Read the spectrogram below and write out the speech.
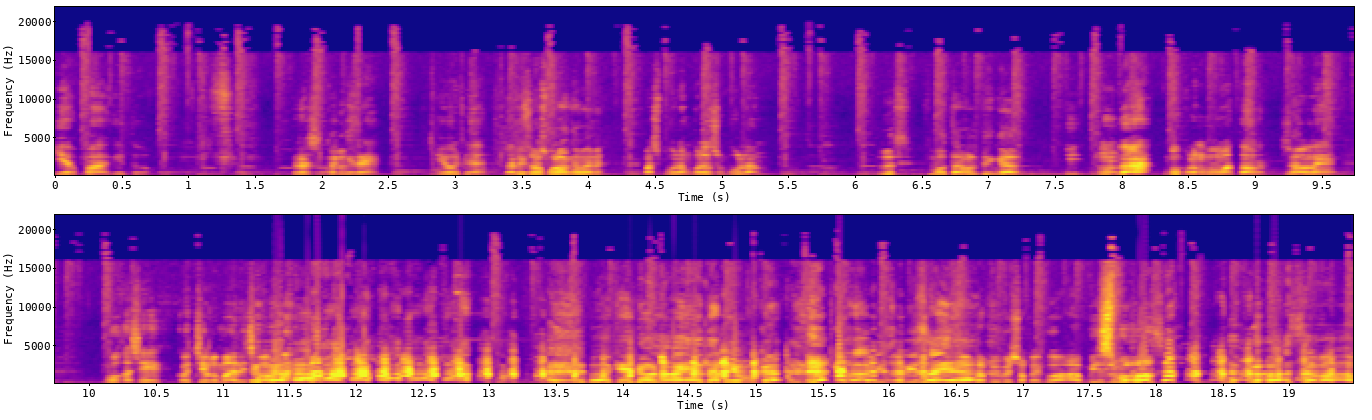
Iya pak gitu. Terus, akhirnya ya udah. Tapi terus pas pulang gimana? pas pulang gue langsung pulang. Terus motor lu tinggal I- enggak gue pulang bawa motor. Soalnya gue kasih kunci lemari sekolah Oke, dono ya tadi buka. Kok nggak bisa-bisa ya? tapi besoknya gue habis bos sama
